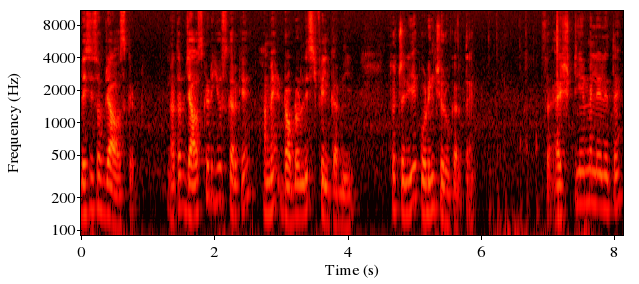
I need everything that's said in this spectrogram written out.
basis of JavaScript मतलब जावास्क्रिप्ट यूज़ करके हमें ड्रॉप डाउन लिस्ट फिल करनी है। तो चलिए कोडिंग शुरू करते हैं। सो एच टी एम ले लेते हैं।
